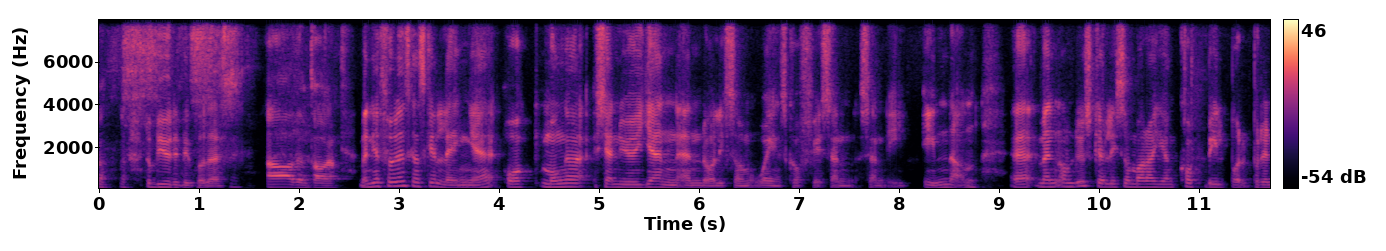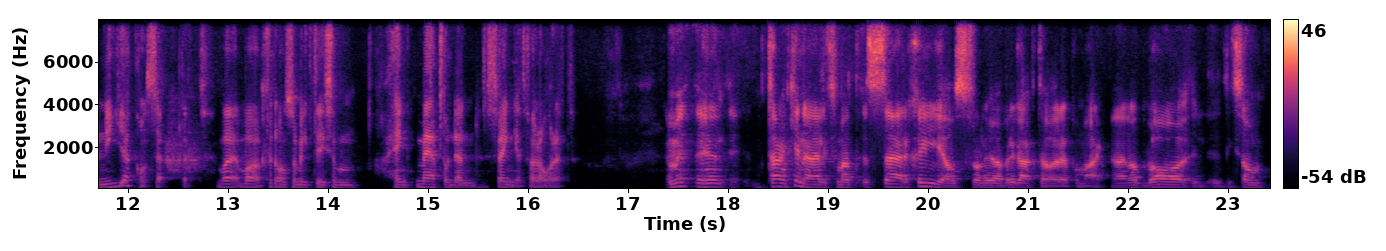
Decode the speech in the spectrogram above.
då bjuder vi på det. Ja, den tar jag. Men jag har funnits ganska länge och många känner ju igen ändå liksom Wayne's Coffee sen, sen innan. Eh, men om du ska liksom bara ge en kort bild på, på det nya konceptet, för de som inte liksom hängt med på den svänget förra året. Ja, men, eh, tanken är liksom att särskilja oss från övriga aktörer på marknaden. Att vara liksom,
